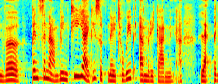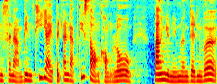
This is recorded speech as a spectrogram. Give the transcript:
นเวอร์ เป็นสนามบินที่ใหญ่ที่สุดในทวีปอเมริกาเหนือ และเป็นสนามบินที่ใหญ่เป็นอันดับที่2ของโลก ตั้งอยู่ในเมืองเดนเวอร์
